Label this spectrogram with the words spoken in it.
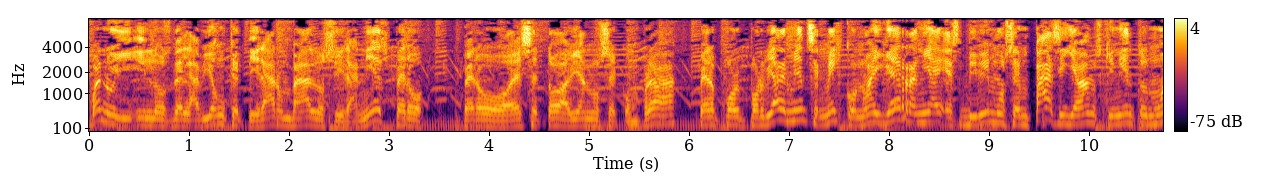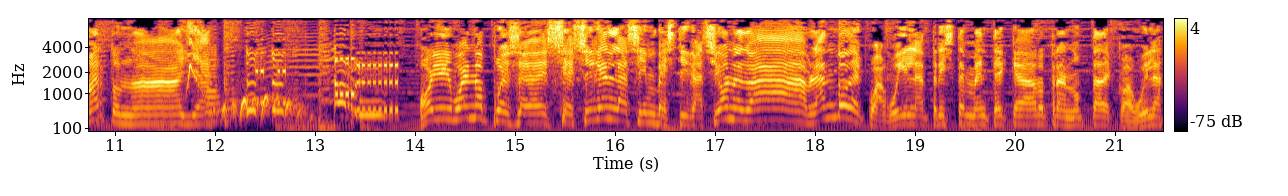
Bueno, y, los del avión que tiraron, va, los iraníes, pero pero ese todavía no se comprueba. Pero por, por vía de mientras en México no hay guerra, ni hay, vivimos en paz y llevamos 500 muertos, no, ya. Oye, bueno, pues eh, se siguen las investigaciones, va hablando de Coahuila, tristemente hay que dar otra nota de Coahuila,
